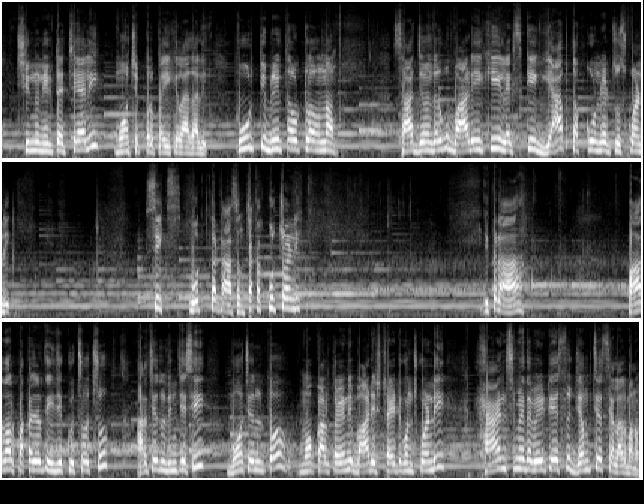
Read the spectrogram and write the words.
చిన్ను నీకు టచ్ చేయాలి. మోచెప్పులు పైకి లాగాలి. పూర్తి బ్రీత్ అవుట్లో ఉన్నాం. సాధ్యమైనంత వరకు బాడీకి లెగ్స్కి గ్యాప్ తక్కువ ఉండేది చూసుకోండి. సిక్స్ ఉత్కటాసనం చక్కగా కూర్చోండి. ఇక్కడ పాదాలు పక్క జరిగితే ఈజీ కూర్చోవచ్చు. అరచేతులు దించేసి మోచేతులతో మోకాళ్ళతో వెళ్ళి బాడీ స్ట్రైట్గా ఉంచుకోండి. హ్యాండ్స్ మీద వెయిట్ వేస్తూ జంప్ చేసి వెళ్ళాలి మనం.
